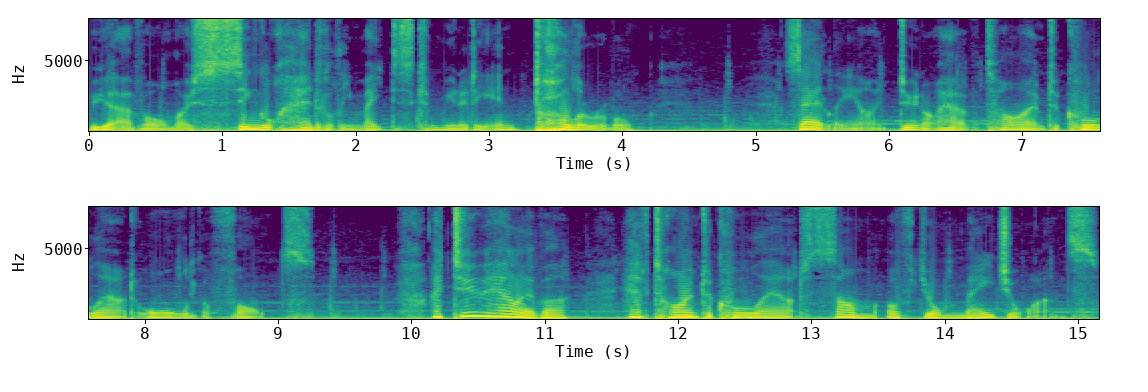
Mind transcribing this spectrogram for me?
You have almost single-handedly made this community intolerable. Sadly, I do not have time to call out all your faults. I do, however, have time to call out some of your major ones.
